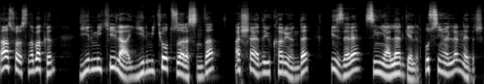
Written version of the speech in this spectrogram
Daha sonrasında bakın 22 ile 22.30 arasında aşağıya da yukarı yönde bizlere sinyaller gelir. Bu sinyaller nedir?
